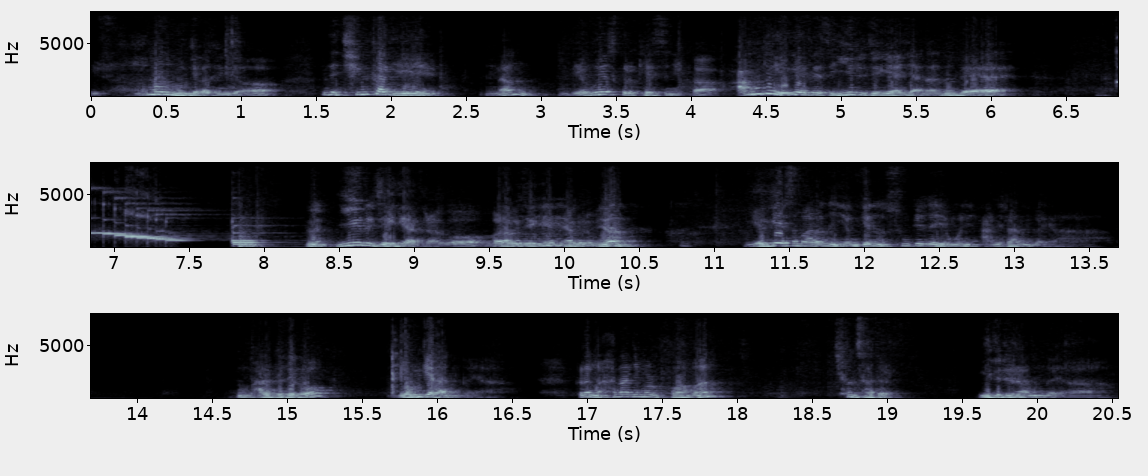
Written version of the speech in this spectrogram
이 수많은 문제가 생겨. 근데 지금까지 난 내부에서 그렇게 했으니까 아무도 여기에 대해서 이의를 제기하지 않았는데 응? 이의를 제기하더라고. 뭐라고 제기했냐 그러면 여기에서 말하는 영계는 순교자 영혼이 아니라는 거야. 말 그대로 영계라는 거야. 그러면 하나님을 포함한 천사들 이들이라는 거야.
